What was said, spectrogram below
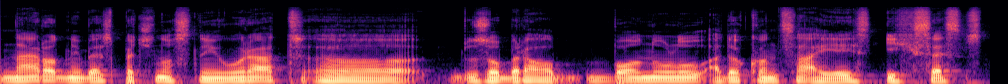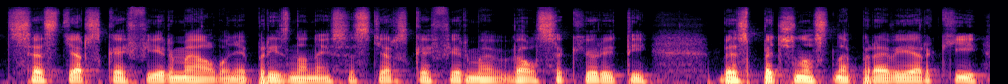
Národný bezpečnostný úrad zobral Bonulu a dokonca aj ich sesterskej firme alebo nepriznanej sesterskej firme Well Security bezpečnostné previerky.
